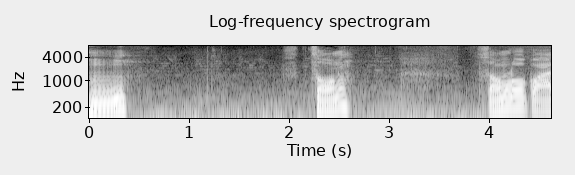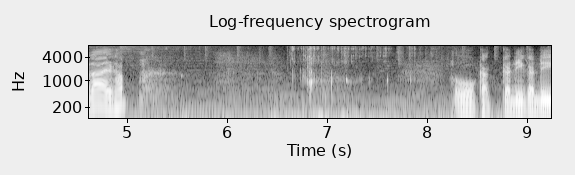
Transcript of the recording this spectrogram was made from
หือสอง สองโลกว่าได้ครับ โอ้กัดกระดีกระดี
